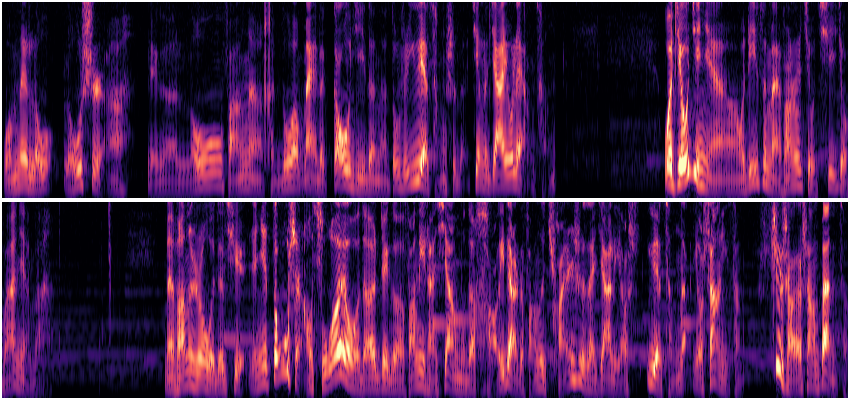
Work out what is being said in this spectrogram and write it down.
我们那楼楼市啊，这个楼房呢，很多卖的高级的呢，都是跃层式的，进了家有两层。我九几年啊，我第一次买房是九七九八年吧。买房的时候我就去，人家都是啊，所有的这个房地产项目的好一点的房子，全是在家里要跃层的，要上一层，至少要上半层。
